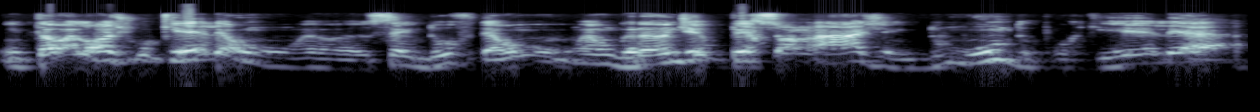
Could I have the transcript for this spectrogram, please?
Então é lógico que ele é um, sem dúvida, é um, é um grande personagem do mundo, porque ele é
